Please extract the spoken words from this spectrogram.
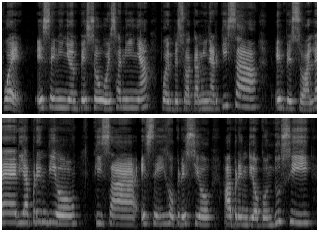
pues ese niño empezó o esa niña pues empezó a caminar quizá, empezó a leer y aprendió, quizá ese hijo creció, aprendió a conducir,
